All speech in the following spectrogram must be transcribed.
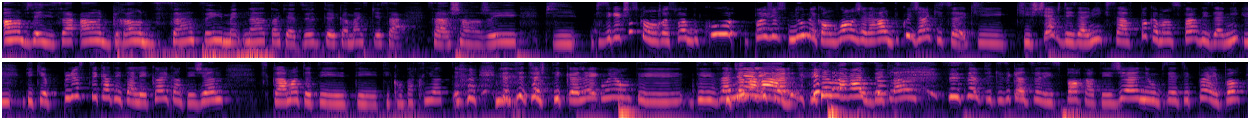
en vieillissant, en grandissant, tu sais, maintenant, en tant qu'adulte, comment est-ce que ça, ça a changé? Puis Puis c'est quelque chose qu'on reçoit beaucoup, pas juste nous, mais qu'on voit en général beaucoup de gens qui, se, qui, qui cherchent des amis, qui savent pas comment se faire des amis. Mm. Puis que plus, tu sais, quand t'es à l'école, quand t'es jeune, clairement t'as tes, tes, tes compatriotes, t'as tes, collègues, oui, tes, tes tes amis à l'école. tes camarades de classe. C'est ça, puis tu sais, quand tu fais des sports, quand t'es jeune, ou tu sais, peu importe,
